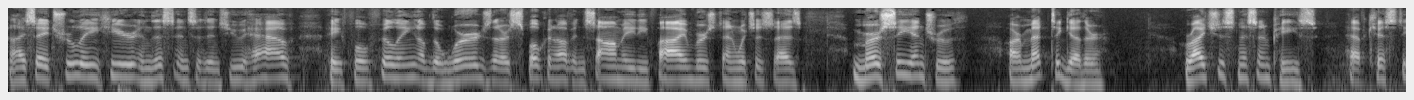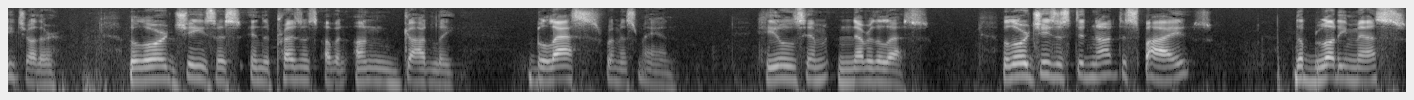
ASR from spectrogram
And I say, truly, here in this incident, you have a fulfilling of the words that are spoken of in Psalm 85, verse 10, which it says, Mercy and truth are met together, righteousness and peace have kissed each other. The Lord Jesus, in the presence of an ungodly, blasphemous man, heals him nevertheless. The Lord Jesus did not despise the bloody mess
